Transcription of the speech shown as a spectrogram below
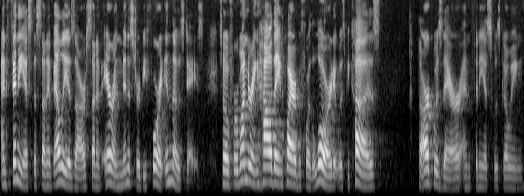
And Phinehas, the son of Eleazar, son of Aaron, ministered before it in those days. So if we're wondering how they inquired before the Lord, it was because the ark was there and Phinehas was going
